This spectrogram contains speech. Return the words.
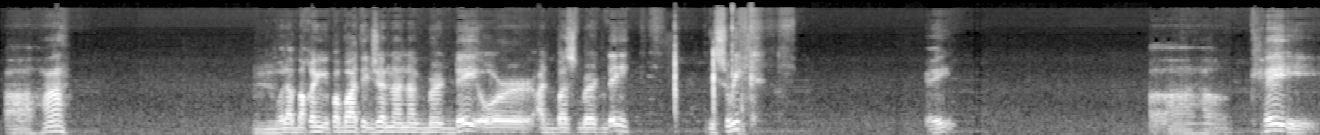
Aha. Hmm, wala ba kayong ipabati dyan na nag-birthday or advance birthday this week? Okay. Uh, okay.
